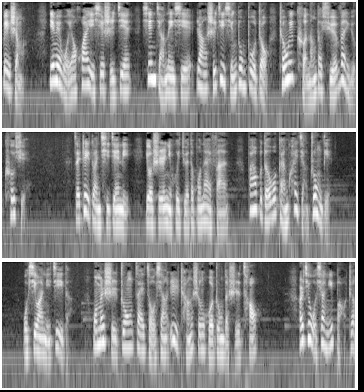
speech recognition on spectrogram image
为什么？因为我要花一些时间。先讲那些让实际行动步骤成为可能的学问与科学。在这段期间里，有时你会觉得不耐烦，巴不得我赶快讲重点。我希望你记得，我们始终在走向日常生活中的实操。而且我向你保证，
